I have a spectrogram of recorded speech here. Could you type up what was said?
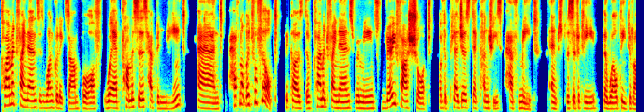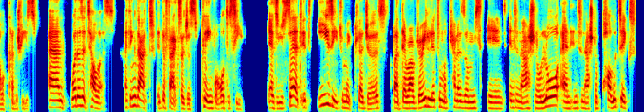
Climate finance is one good example of where promises have been made and have not been fulfilled because the climate finance remains very far short of the pledges that countries have made, and specifically the wealthy developed countries. And what does it tell us? I think that the facts are just plain for all to see as you said, it's easy to make pledges, but there are very little mechanisms in international law and international politics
